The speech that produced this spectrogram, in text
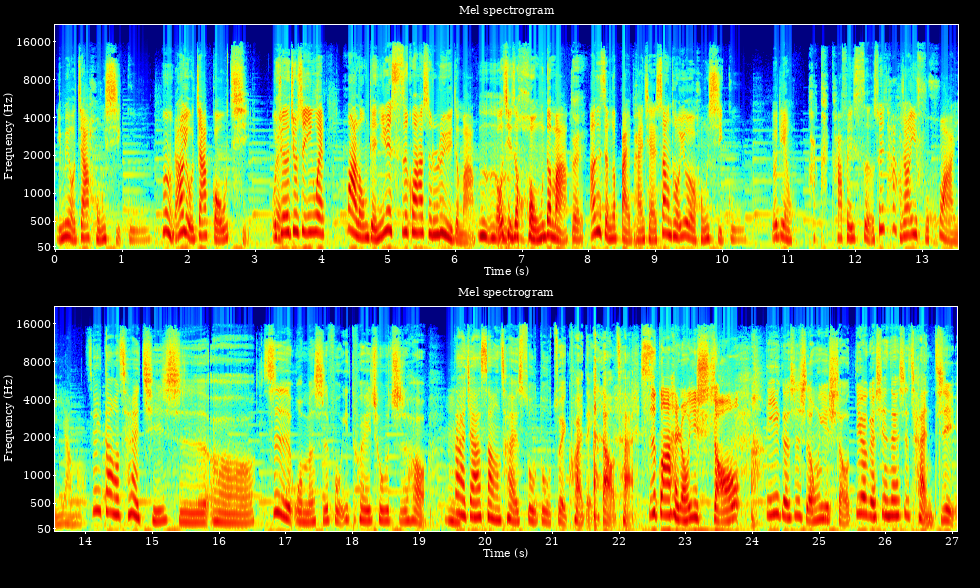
你们有加红喜菇，嗯，然后有加枸杞，我觉得就是因为画龙点睛，因为丝瓜是绿的嘛，嗯嗯，枸杞是红的嘛，对，然后你整个摆盘起来，上头又有红喜菇，有点咖咖咖啡色，所以它好像一幅画一样哦。这道菜其实呃，是我们食府一推出之后。大家上菜速度最快的一道菜，丝瓜很容易熟。第一个是容易熟，第二个现在是产季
